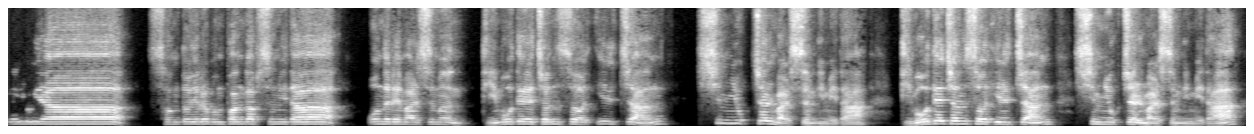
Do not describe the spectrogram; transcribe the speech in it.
할렐루야. 성도 여러분 반갑습니다. 오늘의 말씀은 디모데전서 1장 16절 말씀입니다. 디모데전서 1장 16절 말씀입니다.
